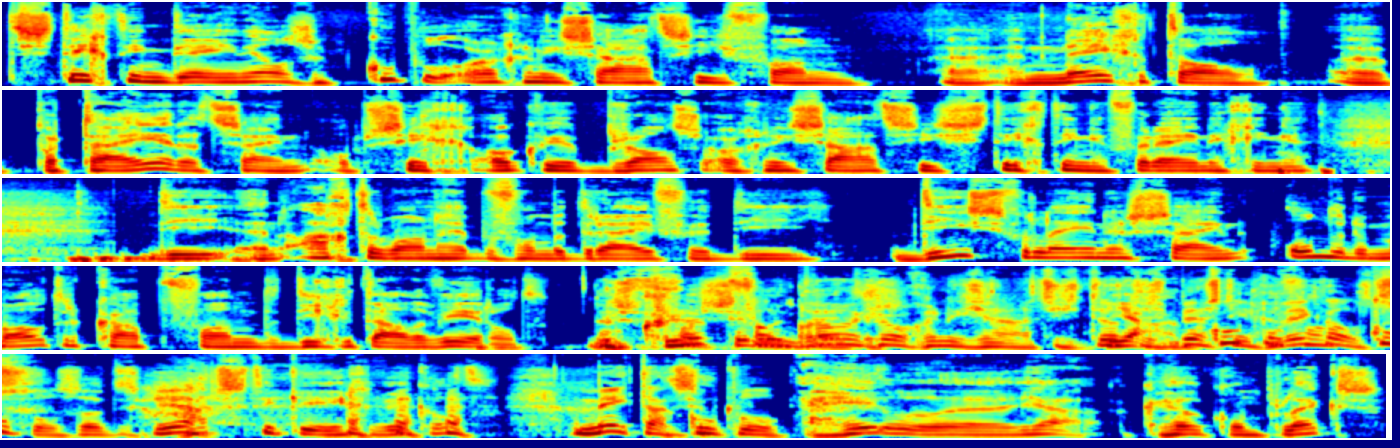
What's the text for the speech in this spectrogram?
Stichting DNL is een koepelorganisatie van een negental uh, partijen. Dat zijn op zich ook weer brancheorganisaties, stichtingen, verenigingen. Die een achterban hebben van bedrijven die dienstverleners zijn onder de motorkap van de digitale wereld. Dus club van brancheorganisaties, dat ja, is best ingewikkeld. Van koepels, dat is ja. hartstikke ingewikkeld. Metakoepel. Heel, uh, ja, heel complex.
